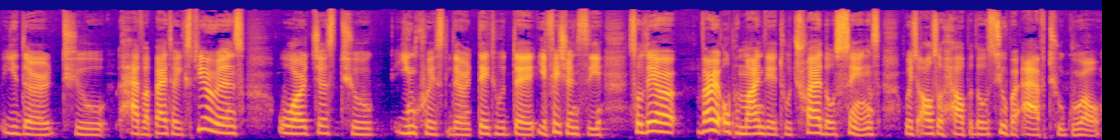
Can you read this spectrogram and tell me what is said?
either to have a better experience or just to increase their day to day efficiency. So they are very open minded to try those things, which also help those super apps to grow.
